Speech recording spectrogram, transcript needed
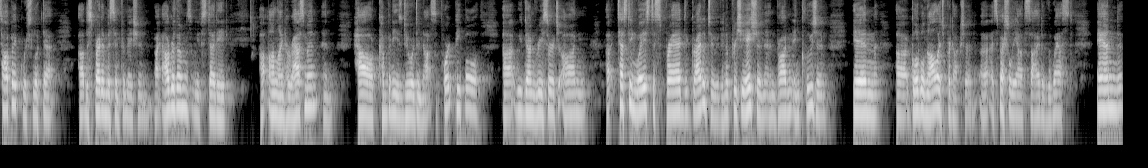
topic, which looked at uh, the spread of misinformation by algorithms. We've studied uh, online harassment and how companies do or do not support people. Uh, we've done research on uh, testing ways to spread gratitude and appreciation and broaden inclusion in uh, global knowledge production, uh, especially outside of the West. And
